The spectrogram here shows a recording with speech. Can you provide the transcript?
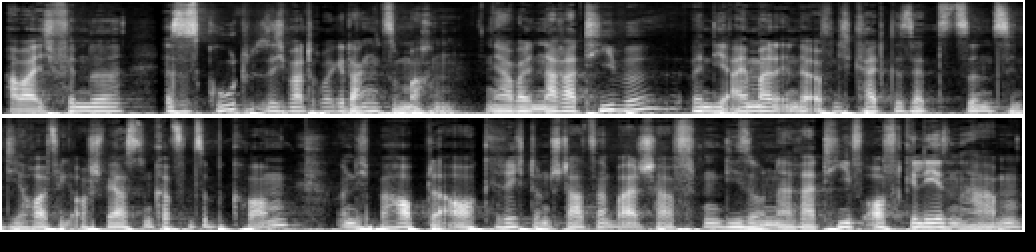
Aber ich finde, es ist gut, sich mal darüber Gedanken zu machen. Ja, weil Narrative, wenn die einmal in der Öffentlichkeit gesetzt sind, sind die häufig auch schwer aus den Köpfen zu bekommen. Und ich behaupte auch, Gerichte und Staatsanwaltschaften, die so ein Narrativ oft gelesen haben,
